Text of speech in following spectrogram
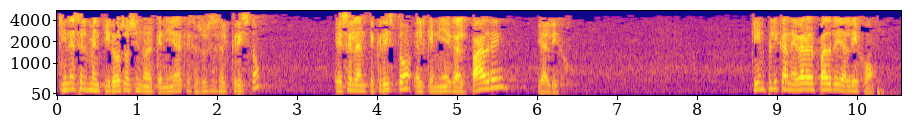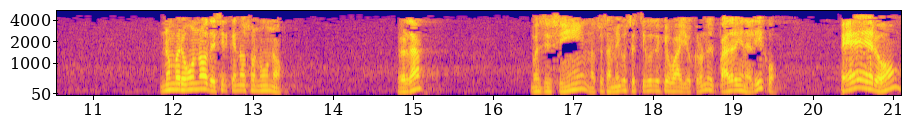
¿Quién es el mentiroso sino el que niega que Jesús es el Cristo? Es el anticristo el que niega al Padre y al Hijo. ¿Qué implica negar al Padre y al Hijo? Número uno, decir que no son uno. ¿Verdad? Pues sí, nuestros amigos testigos de Jehová, yo creo en el Padre y en el Hijo. Pero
